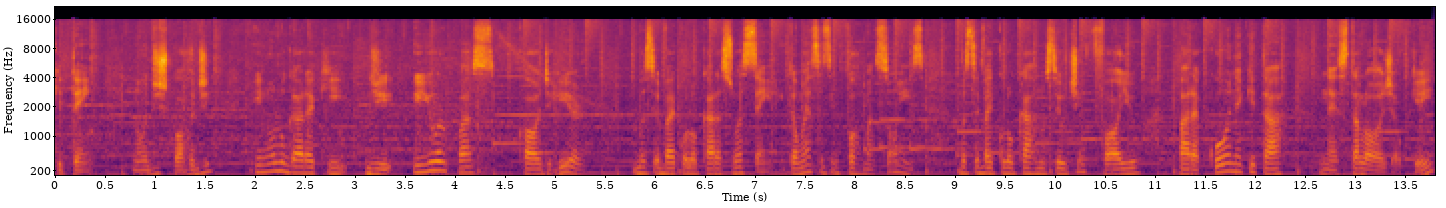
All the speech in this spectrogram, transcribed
que tem no Discord e no lugar aqui de Your Passcode Here você vai colocar a sua senha. Então essas informações você vai colocar no seu tinfoil para conectar nesta loja, ok?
